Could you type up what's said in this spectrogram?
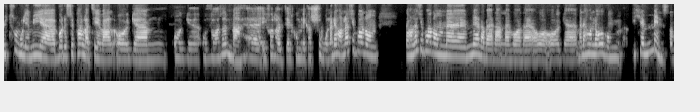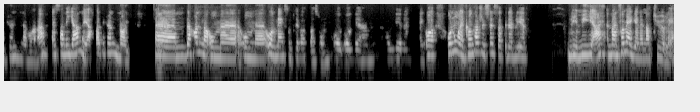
utrolig mye både superlativer og, og, og varme i forhold til kommunikasjon. Og Det handler ikke bare om ikke bare om eh, medarbeiderne våre, og, eh, men det handler òg om, ikke minst om kundene våre. Jeg sender gjerne hjertet til kunden òg. Ja. Eh, det handler om, om meg som privatperson og, og, og, og noen kan kanskje synes at det blir, blir, mye, men for meg er det naturlig.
